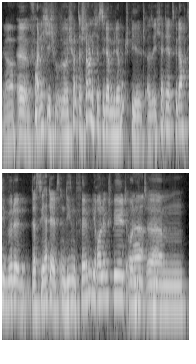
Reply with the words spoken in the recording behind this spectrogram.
Ja. Äh, fand ich, ich, ich fand es erstaunlich, dass sie dann wieder mitspielt. Also ich hätte jetzt gedacht, sie würde, dass sie hätte jetzt in diesem Film die Rolle gespielt und Ja, ja. ähm,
